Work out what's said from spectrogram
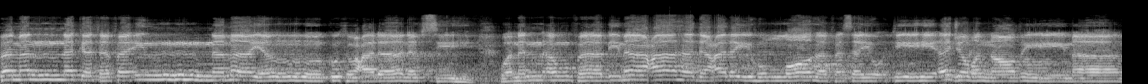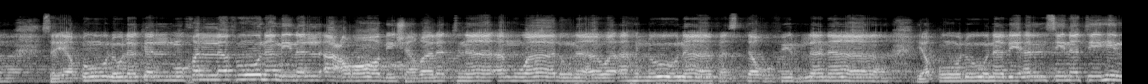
فمن نكث فإنما ينكث على نفسه ومن أوفى بما عاهد عليه الله فسيؤتيه أجرا عظيما. سيقول لك المخلفون من الأعراب شغلتنا أموالنا وأهلنا فاستغفر لنا. يقولون بألسنتهم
